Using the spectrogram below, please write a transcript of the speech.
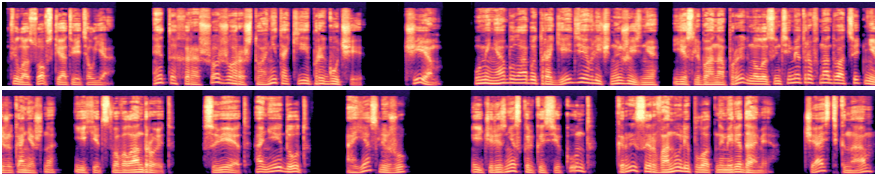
— философски ответил я. «Это хорошо, Жора, что они такие прыгучие». «Чем?» «У меня была бы трагедия в личной жизни, если бы она прыгнула сантиметров на двадцать ниже, конечно», — ехидствовал андроид. «Свет, они идут». «А я слежу». И через несколько секунд крысы рванули плотными рядами. Часть к нам,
